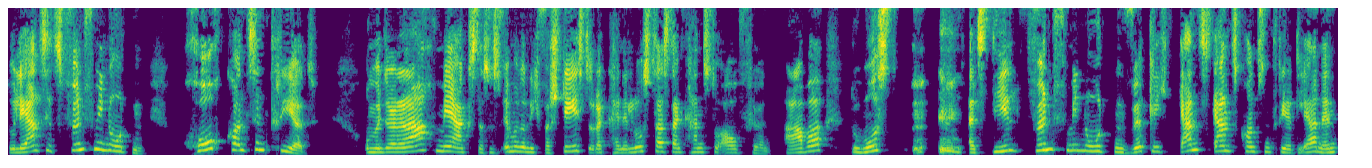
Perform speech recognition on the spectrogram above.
Du lernst jetzt fünf Minuten hochkonzentriert und wenn du danach merkst, dass du es immer noch nicht verstehst oder keine Lust hast, dann kannst du aufhören. Aber du musst als Deal fünf Minuten wirklich ganz, ganz konzentriert lernen,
